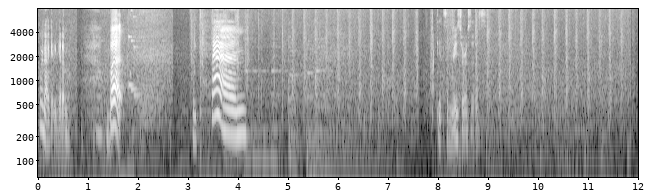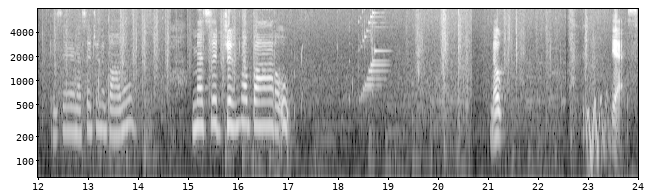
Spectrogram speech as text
we're not gonna get him. But, we can get some resources. Is there a message in a bottle? Message in a bottle. Ooh. Nope. yes.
